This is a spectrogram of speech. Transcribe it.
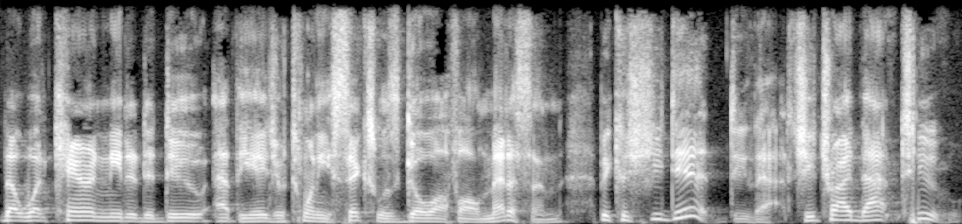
that what Karen needed to do at the age of 26 was go off all medicine because she did do that. She tried that too.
